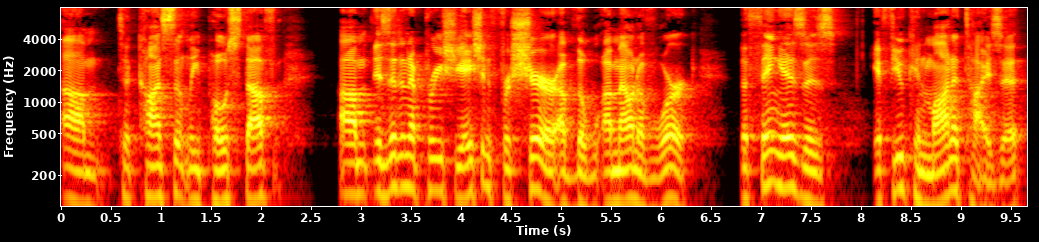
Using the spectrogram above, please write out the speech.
um, to constantly post stuff. Um, is it an appreciation for sure of the amount of work? The thing is, is if you can monetize it,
